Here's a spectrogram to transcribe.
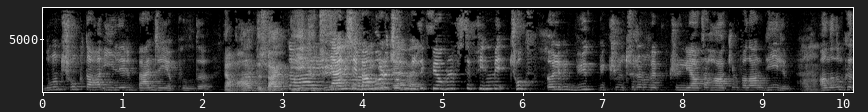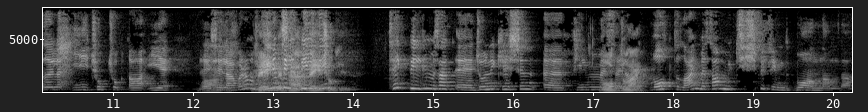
bunun çok daha iyileri bence yapıldı. Ya vardı Çok ben daha iyi kötü Yani şey ben bu arada çok Evet. müzik biyografisi filmi çok öyle bir büyük bir kültürüm ve külliyata hakim falan değilim. Hı. Anladığım kadarıyla iyi çok çok daha iyi e, Vardır. şeyler var ama Ray benim mesela, bile Ray bildiğim çok iyiydi. tek bildiğim mesela e, Johnny Cash'in e, filmi mesela Walk the Line. Walk the Line mesela müthiş bir filmdi bu anlamda.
